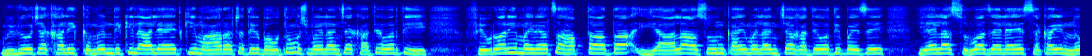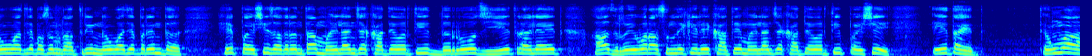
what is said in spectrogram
व्हिडिओच्या खाली कमेंट देखील आले आहेत की महाराष्ट्रातील बहुतांश महिलांच्या खात्यावरती फेब्रुवारी महिन्याचा हप्ता आता आला असून काही महिलांच्या खात्यावरती पैसे यायला सुरुवात झाली आहे. सकाळी नऊ वाजल्यापासून रात्री नऊ वाजेपर्यंत हे पैसे साधारणतः महिलांच्या खात्यावरती दररोज येत राहिले आहेत. आज रविवार असून देखील हे खाते महिलांच्या खात्यावरती पैसे येत आहेत. तेव्हा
